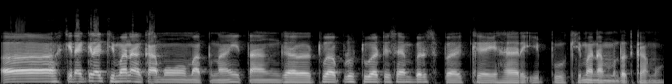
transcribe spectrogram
Eh, kira-kira gimana kamu maknai tanggal 22 Desember sebagai Hari Ibu? Gimana menurut kamu?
